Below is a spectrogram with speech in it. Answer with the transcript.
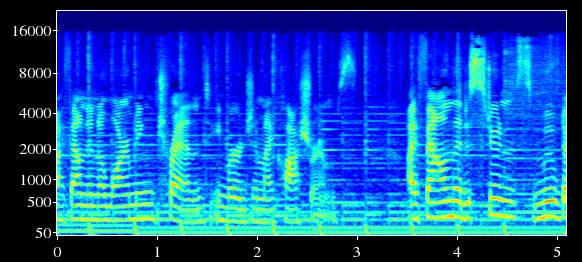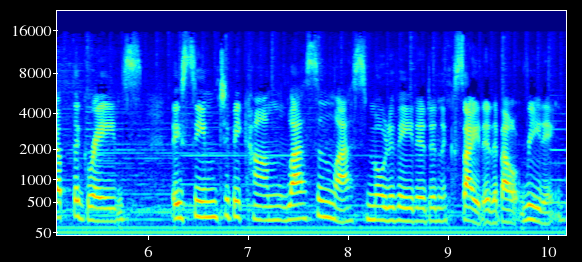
I found an alarming trend emerge in my classrooms. I found that as students moved up the grades, they seemed to become less and less motivated and excited about reading.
